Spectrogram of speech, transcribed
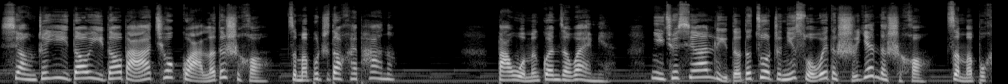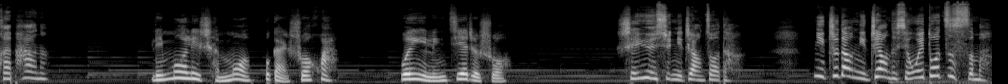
想着一刀一刀把阿秋剐了的时候，怎么不知道害怕呢？把我们关在外面，你却心安理得的做着你所谓的实验的时候，怎么不害怕呢？”林茉莉沉默，不敢说话。温以玲接着说：“谁允许你这样做的？你知道你这样的行为多自私吗？”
